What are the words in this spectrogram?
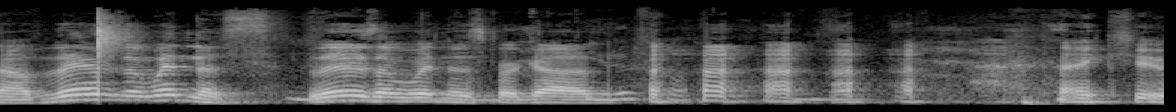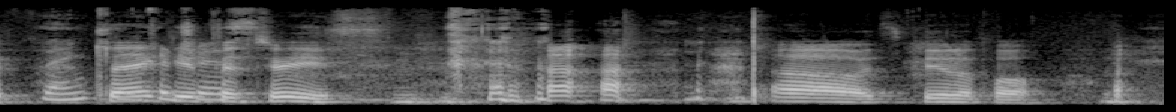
Now there's a witness. There's a witness for God. Thank you. Thank you, Thank you, Patrice. Patrice. oh, it's beautiful.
